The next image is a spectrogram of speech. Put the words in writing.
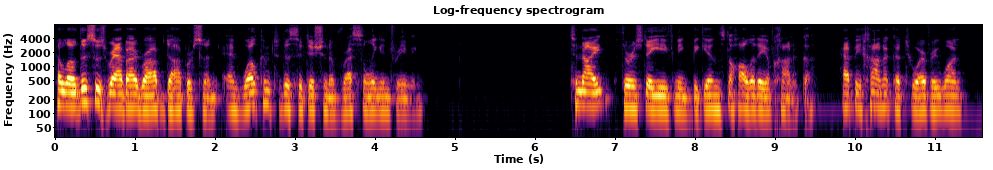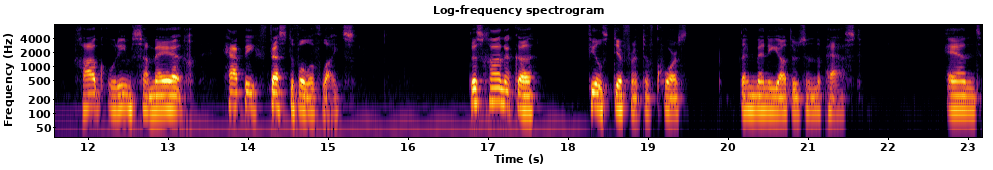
Hello, this is Rabbi Rob Dobrusin, and welcome to this edition of Wrestling and Dreaming. Tonight, Thursday evening, begins the holiday of Hanukkah. Happy Hanukkah to everyone. Chag Urim Sameach. Happy Festival of Lights. This Hanukkah feels different, of course, than many others in the past. And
